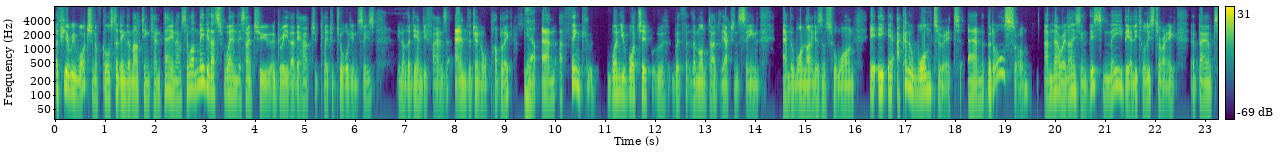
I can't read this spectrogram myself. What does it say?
a few rewatch and of course studying the marketing campaign, I said, well, maybe that's when they decided to agree that they had to play to two audiences, you know, the D and D fans and the general public. Yeah, um, I think when you watch it with, with the montage, the action scene, and the one-liners and so on. It, it, it, I kind of warm to it, um, but also I'm now realizing this may be a little Easter egg about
